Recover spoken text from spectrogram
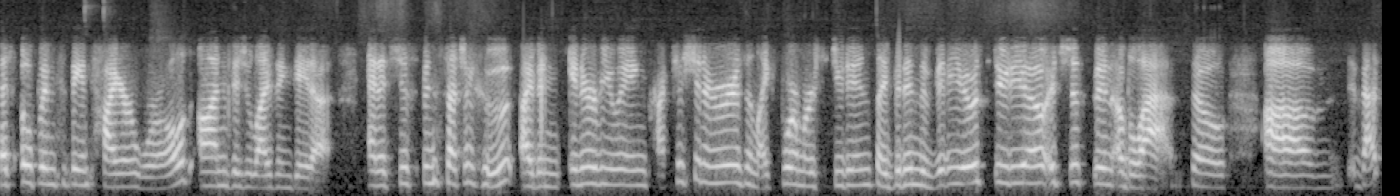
that's open to the entire world on visualizing data and it's just been such a hoot. I've been interviewing practitioners and like former students. I've been in the video studio. It's just been a blast. So um, that's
